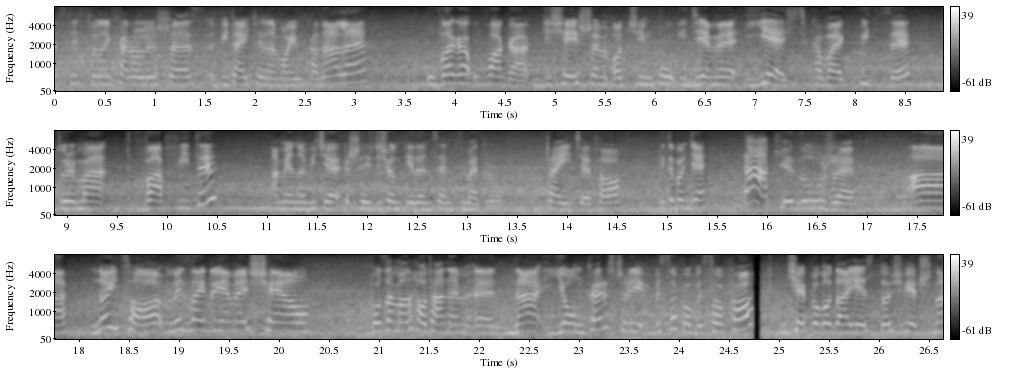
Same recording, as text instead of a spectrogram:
z tej strony Karol Szes. Witajcie na moim kanale. Uwaga, uwaga, w dzisiejszym odcinku idziemy jeść kawałek pizzy, który ma dwa fity, a mianowicie 61 cm. Czajcie to? I to będzie takie duże. A, no i co? My znajdujemy się poza Manhattanem e, na Yonkers, czyli wysoko, wysoko. Dzisiaj pogoda jest dość wieczna,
